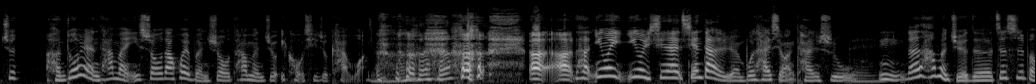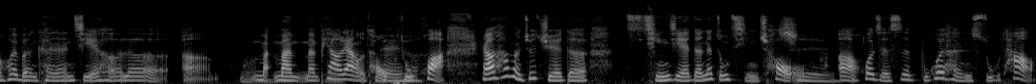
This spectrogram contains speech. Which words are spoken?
就。很多人他们一收到绘本之后，他们就一口气就看完了。呃呃，他因为因为现在现代的人不太喜欢看书，嗯，但是他们觉得这四本绘本可能结合了呃。蛮蛮蛮漂亮的图图画，然后他们就觉得情节的那种紧凑，啊，或者是不会很俗套，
